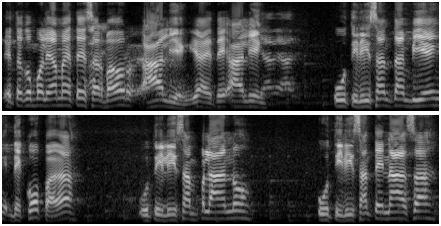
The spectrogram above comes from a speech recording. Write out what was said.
¿Esto cómo le llaman este desarmador? Alien, ya, este alien. Utilizan también de copa, ¿verdad? Utilizan plano, utilizan tenaza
